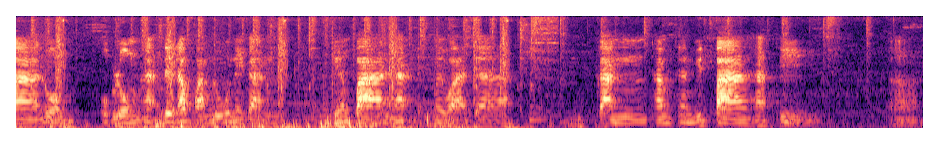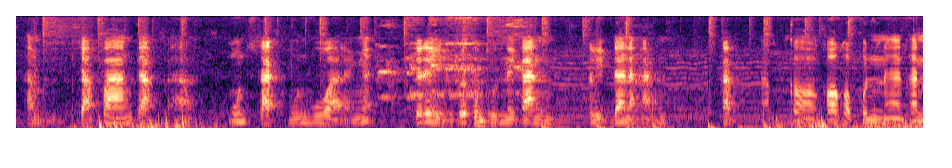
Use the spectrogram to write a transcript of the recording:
มาร่วม อบรมฮะได้รับความรู้ในการเลี้ยงปลานะฮะไม่ว่าจะการทำแซนด์วิชปลานะฮะที่ทำจากฟางจากมูลสัตว์มูลวัวอะไรเงี้ยจะได้ลดต้นทุนในการผลิตด้านอาหารครับครับก็ขอขอบคุณนะฮะท่าน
